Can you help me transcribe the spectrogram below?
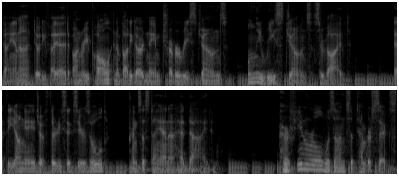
Diana, Dodi Fayed, Henri Paul, and a bodyguard named Trevor Rees Jones, only Rees Jones survived. At the young age of 36 years old, Princess Diana had died. Her funeral was on September 6th.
